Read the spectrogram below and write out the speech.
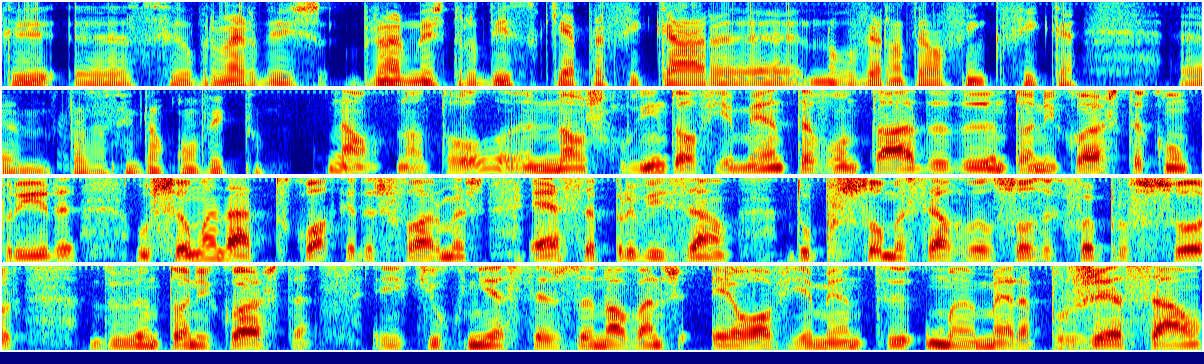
que uh, se o Primeiro-Ministro disse que é para ficar uh, no governo até ao fim, que fica. Uh, estás assim tão convicto? Não, não estou, não excluindo, obviamente, a vontade de António Costa cumprir o seu mandato. De qualquer das formas, essa previsão do professor Marcelo Rebelo Sousa, que foi professor de António Costa e que o conhece desde 19 anos, é obviamente uma mera projeção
